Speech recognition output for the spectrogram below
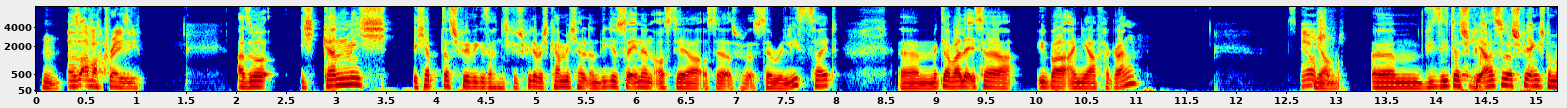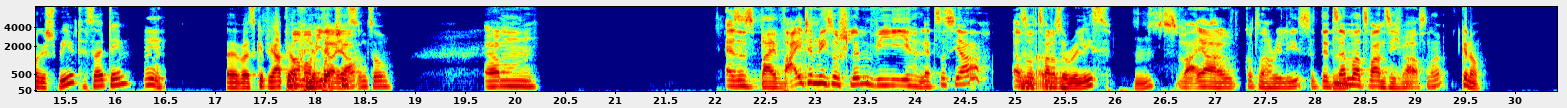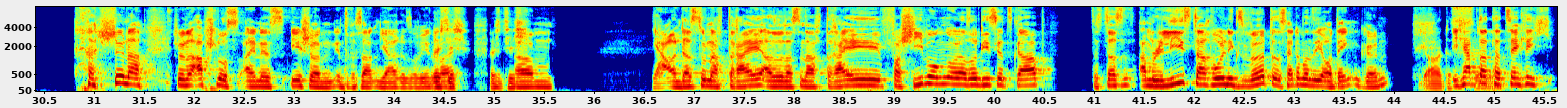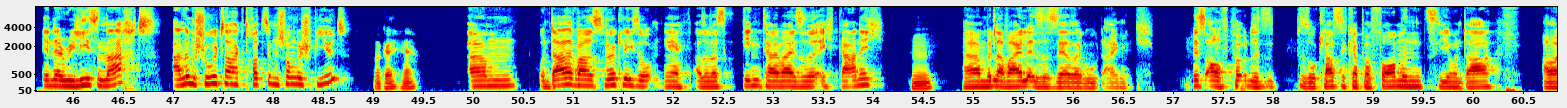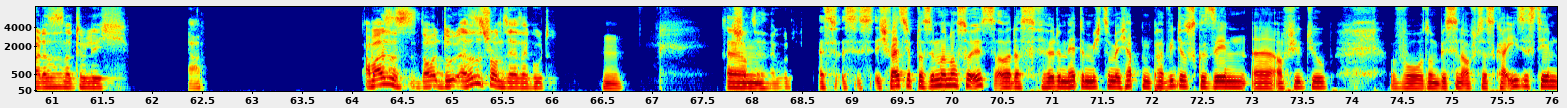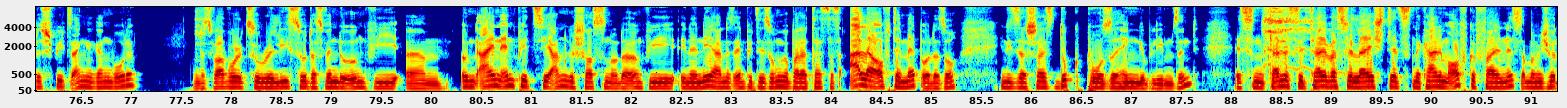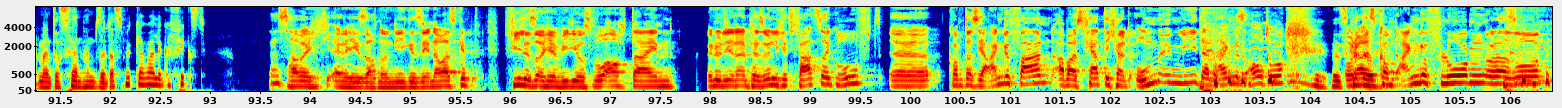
Hm. Das ist einfach crazy. Also, ich kann mich, ich habe das Spiel, wie gesagt, nicht gespielt, aber ich kann mich halt an Videos erinnern aus der, aus der, aus der Release-Zeit. Ähm, mittlerweile ist ja über ein Jahr vergangen. Ja, Ja. stimmt. Ähm, wie sieht das Spiel, hast du das Spiel eigentlich nochmal gespielt seitdem? Hm. Äh, weil es gibt, ihr habt ja auch viele wieder, Patches ja. und so. Ähm, es ist bei weitem nicht so schlimm wie letztes Jahr. Also Hm, 2000 zur Release. Hm. Es war ja kurz nach Release. Dezember 20 war es, ne? Genau, schöner, schöner Abschluss eines eh schon interessanten Jahres auf jeden richtig, richtig. Fall. Ähm, ja, und dass du nach drei, also dass nach drei Verschiebungen oder so, die es jetzt gab, dass das am Release-Tag wohl nichts wird, das hätte man sich auch denken können. ja, das, ich habe da äh, tatsächlich in der Release-Nacht an einem Schultag trotzdem schon gespielt. Okay, ja. Ähm, und da war es wirklich so, nee, also das ging teilweise echt gar nicht. Hm. Äh, mittlerweile ist es sehr, sehr gut eigentlich. Bis auf so Klassiker-Performance hier und da. Aber das ist natürlich, ja. Aber es ist, es ist schon sehr, sehr gut. Hm. Ähm, sehr, sehr gut. Es, es ist, ich weiß nicht, ob das immer noch so ist, aber das würde, hätte mich zum Ich habe ein paar Videos gesehen äh, auf YouTube, wo so ein bisschen auf das KI-System des Spiels eingegangen wurde. Und das war wohl zu Release so, dass wenn du irgendwie ähm, irgendeinen NPC angeschossen oder irgendwie in der Nähe eines NPCs rumgeballert hast, dass alle auf der Map oder so in dieser scheiß Duck-Pose hängen geblieben sind. Ist ein kleines Detail, was vielleicht jetzt keinem aufgefallen ist, aber mich würde mal interessieren, haben sie das mittlerweile gefixt? Das habe ich ehrlich gesagt noch nie gesehen, aber es gibt viele solche Videos, wo auch dein, wenn du dir dein persönliches Fahrzeug rufst, äh, kommt das ja angefahren, aber es fährt dich halt um irgendwie, dein eigenes Auto. oder es kommt angeflogen oder so.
